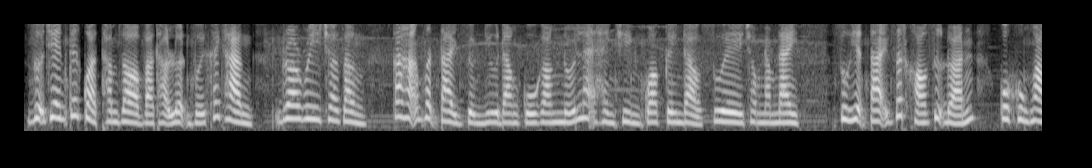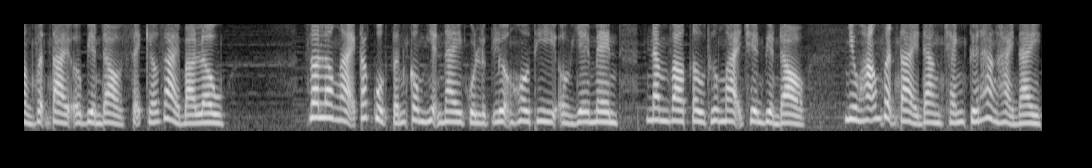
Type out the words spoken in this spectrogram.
Dựa trên kết quả thăm dò và thảo luận với khách hàng, Rory cho rằng các hãng vận tải dường như đang cố gắng nối lại hành trình qua kênh đảo Suez trong năm nay, dù hiện tại rất khó dự đoán cuộc khủng hoảng vận tải ở Biển Đỏ sẽ kéo dài bao lâu. Do lo ngại các cuộc tấn công hiện nay của lực lượng Houthi ở Yemen nằm vào tàu thương mại trên Biển Đỏ, nhiều hãng vận tải đang tránh tuyến hàng hải này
